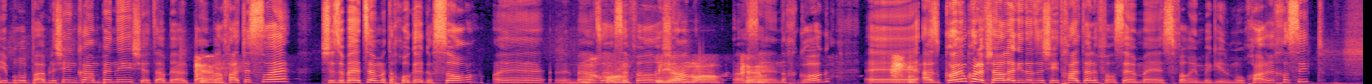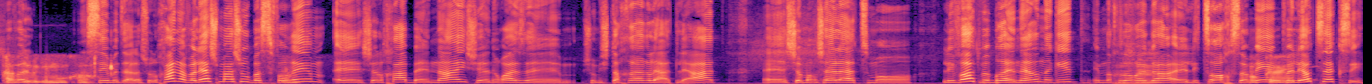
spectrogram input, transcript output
Hebrew Publishing Company, שיצא ב-2011, שזה בעצם, אתה חוגג עשור אה, מאז נכון, הספר הראשון. בינואר, אז כן. אה, נחגוג. אה, אז קודם כל אפשר להגיד על זה שהתחלת לפרסם אה, ספרים בגיל מאוחר יחסית. אבל. נשים את זה על השולחן, אבל יש משהו בספרים אה, שלך בעיניי, שאני רואה איזה, שהוא משתחרר לאט-לאט, אה, שמרשה לעצמו לבעוט בברנר, נגיד, אם נחזור. רגע, אה, לצרוך סמים אוקיי. ולהיות סקסי.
